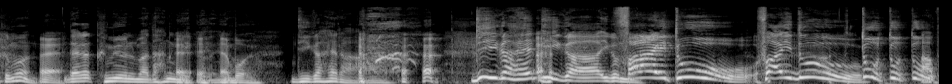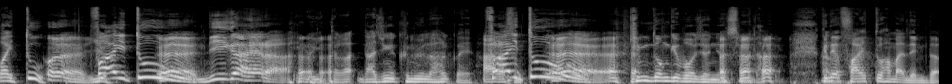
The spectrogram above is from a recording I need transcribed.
그러면 네. 내가 금요일마다 하는 게 예, 있거든요. 예, 예, 뭐요? 네가 해라. 네가 해, 네가 이건 뭐. 파이투. 파이두. 뚜뚜뚜. 아, 파이두. 예, 유- fai tu. 예, 네가 해라. 이거 이따가 나중에 금요일 날할 거예요. Fai tu. 예. 김동규 버전이었습니다. 근데 fai tu 하면 안 됩니다.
